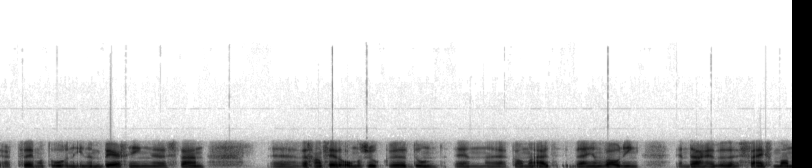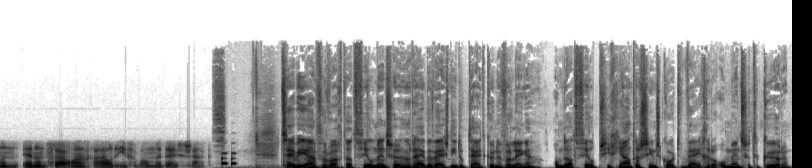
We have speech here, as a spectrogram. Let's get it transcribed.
er twee motoren in een berging staan. we gaan verder onderzoek doen en komen uit bij een woning en daar hebben we vijf mannen en een vrouw aangehouden in verband met deze zaak. Het CBA verwacht dat veel mensen hun rijbewijs niet op tijd kunnen verlengen... omdat veel psychiaters sinds kort weigeren om mensen te keuren.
